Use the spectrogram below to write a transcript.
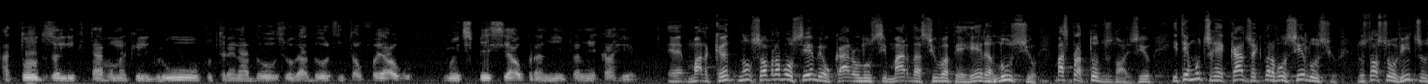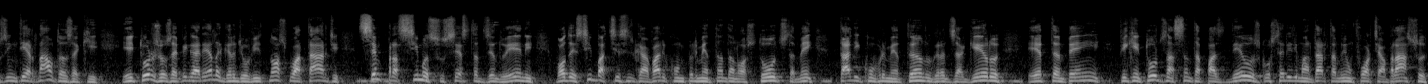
a todos ali que estavam naquele grupo, treinadores, jogadores. Então foi algo muito especial para mim, para minha carreira é, marcante não só para você, meu caro Lucimar da Silva Ferreira, Lúcio, mas para todos nós, viu? E tem muitos recados aqui para você, Lúcio, dos nossos ouvintes, os internautas aqui. Heitor José Pigarella, grande ouvinte nosso, boa tarde, sempre para cima, sucesso está dizendo ele. Valdeci Batista de Carvalho cumprimentando a nós todos também, tá ali cumprimentando grande zagueiro. É também, fiquem todos na Santa Paz de Deus. Gostaria de mandar também um forte abraço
